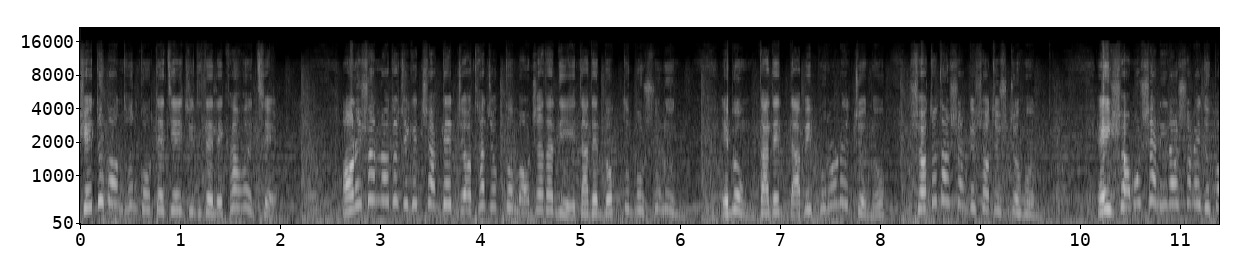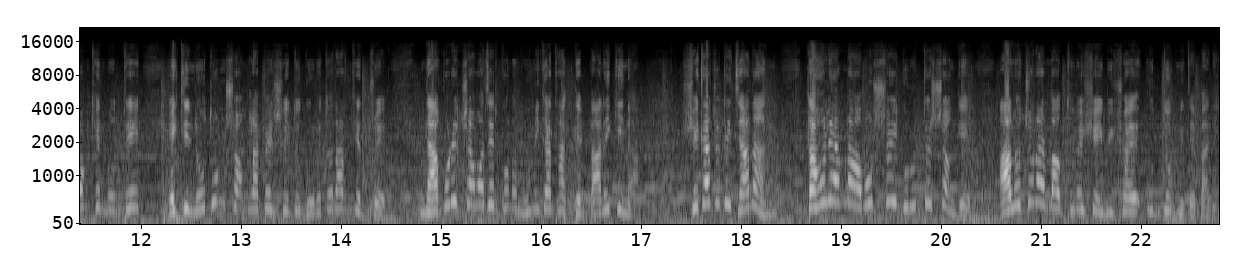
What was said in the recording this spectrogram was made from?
সেতু বন্ধন করতে চেয়ে চিঠিতে লেখা হয়েছে, অনশনরত চিকিৎসকদের যথাযোগ্য মর্যাদা দিয়ে তাদের বক্তব্য শুনুন এবং তাদের দাবি পূরণের জন্য সততার সঙ্গে সচেষ্ট হন। এই সমস্যা নিরসনে দুপক্ষের মধ্যে একটি নতুন সংলাপের সেতু গড়ে তোলার ক্ষেত্রে নাগরিক সমাজের কোনো ভূমিকা থাকতে পারে কিনা সেটা যদি জানান, তাহলে আমরা অবশ্যই গুরুত্বের সঙ্গে আলোচনার মাধ্যমে সেই বিষয়ে উদ্যোগ নিতে পারি।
